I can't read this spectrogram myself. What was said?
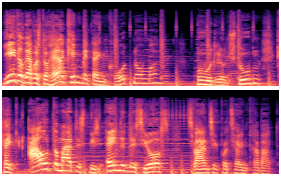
Jeder, der was daherkommt mit den Codenummern, Pudel und Stuben, kriegt automatisch bis Ende des Jahres 20% Rabatt.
